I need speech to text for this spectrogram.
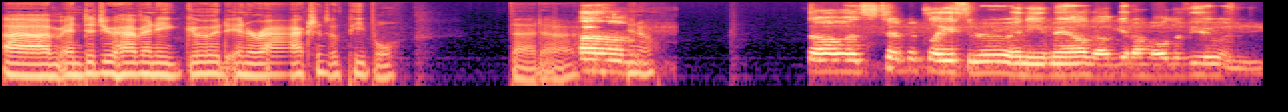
um and did you have any good interactions with people that uh Um, you know So it's typically through an email. They'll get a hold of you and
